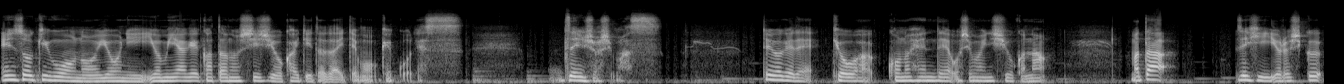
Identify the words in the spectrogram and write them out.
演奏記号のように読み上げ方の指示を書いていただいても結構です。全書します。というわけで今日はこの辺でおしまいにしようかな。またぜひよろしく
